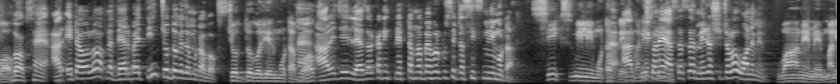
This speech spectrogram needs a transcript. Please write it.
বক্স বক্স হ্যাঁ আর এটা হলো আপনার দেড় বাই তিন চোদ্দ কেজি মোটা বক্স চোদ্দ গজের মোটা হ্যাঁ, বক্স আর এই যে লেজার কাটিং প্লেটটা আমরা ব্যবহার করছি এটা সিক্স মিলি মোটা। সিক্স মিলি মোটা হ্যাঁ, প্লেট আর মানে পিছনে এসএস এর মিরর শিট হলো one M M one M M মানে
